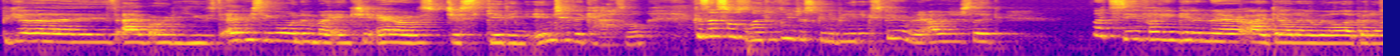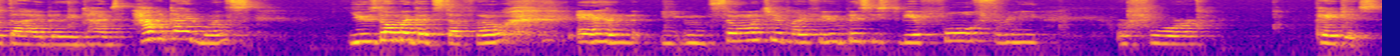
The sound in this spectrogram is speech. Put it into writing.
because I've already used every single one of my ancient arrows just getting into the castle. Because this was literally just going to be an experiment. I was just like, let's see if I can get in there. I doubt I will. I bet I'll die a billion times. Haven't died once. Used all my good stuff though, and eaten so much of my food. This used to be a full three or four pages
